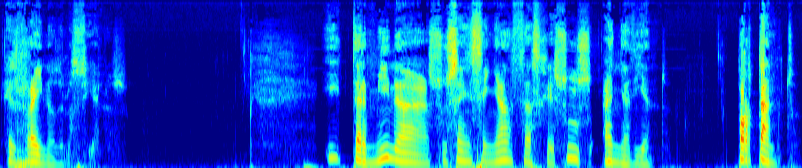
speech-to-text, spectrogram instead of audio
el reino de los cielos. Y termina sus enseñanzas Jesús añadiendo, por tanto,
